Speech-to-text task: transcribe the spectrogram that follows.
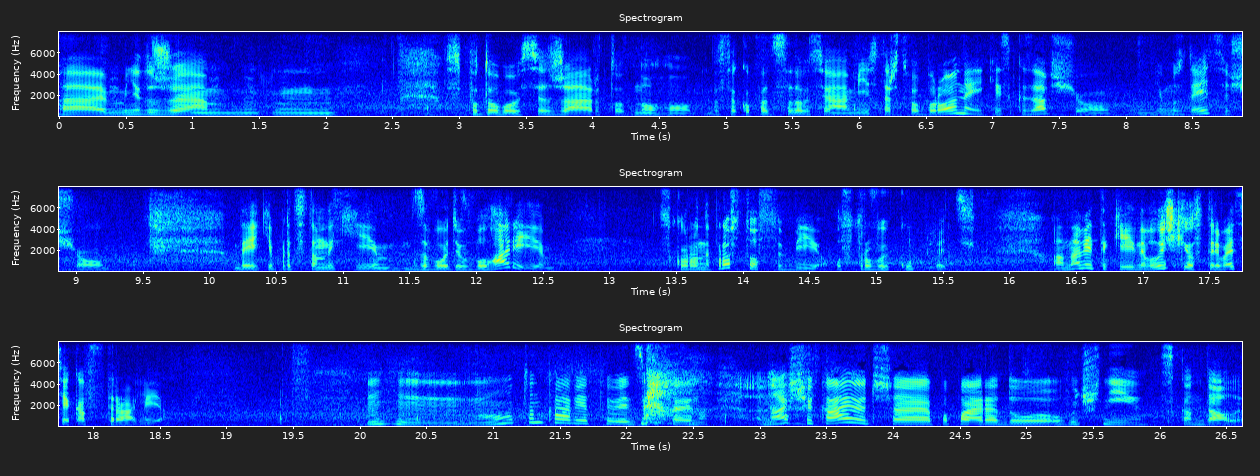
е, мені дуже сподобався жарт одного високопосадовця Міністерства оборони, який сказав, що йому здається, що деякі представники заводів в Болгарії скоро не просто собі острови куплять, а навіть такий невеличкий острівець, як Австралія. Угу. Ну, тонка відповідь, звичайно. Нас чекають ще попереду гучні скандали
